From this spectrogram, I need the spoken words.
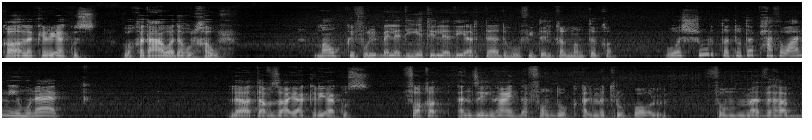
قال كرياكوس وقد عاوده الخوف. موقف البلدية الذي أرتاده في تلك المنطقة والشرطة تبحث عني هناك. لا تفزع يا كرياكوس فقط أنزلنا عند فندق المتروبول ثم اذهب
